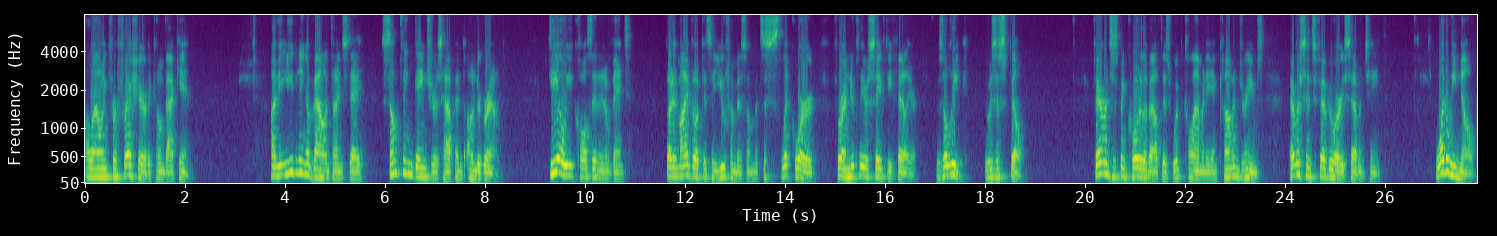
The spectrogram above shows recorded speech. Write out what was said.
allowing for fresh air to come back in. On the evening of Valentine's Day, something dangerous happened underground. DOE calls it an event, but in my book it's a euphemism. It's a slick word for a nuclear safety failure. It was a leak. It was a spill. Fairewinds has been quoted about this WIPP calamity in Common Dreams ever since February 17th. What do we know?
